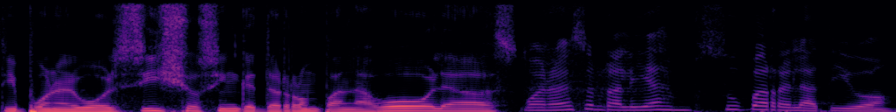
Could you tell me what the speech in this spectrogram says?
tipo en el bolsillo sin que te rompan las bolas. Bueno, eso en realidad es súper relativo.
